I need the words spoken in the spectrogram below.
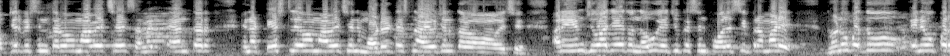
ઓબ્ઝર્વેશન કરવામાં આવે છે સમય અંતર એના ટેસ્ટ લેવામાં આવે છે અને મોડલ ટેસ્ટનું આયોજન કરવામાં આવે છે. અને એમ જોવા જઈએ તો નવું એજ્યુકેશન પોલિસી પ્રમાણે ઘણું બધું એને ઉપર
